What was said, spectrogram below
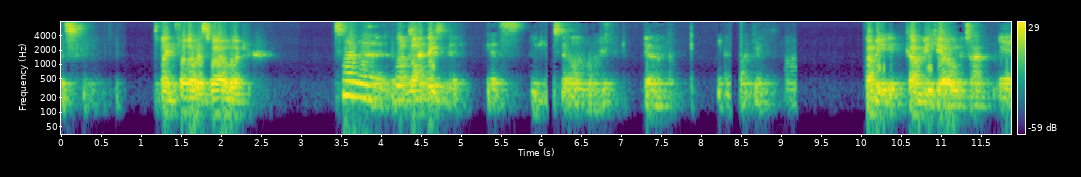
It's it's like full as well, but So the, Well, what's I that think- it's still online. yeah, Yeah, it's, can't be, can't be here all the time. Yeah.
